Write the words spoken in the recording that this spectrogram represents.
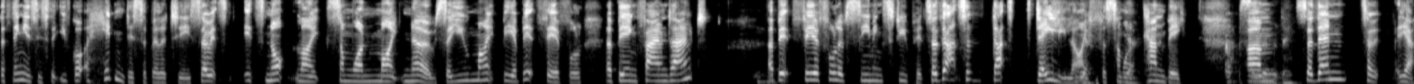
the thing is is that you've got a hidden disability so it's it's not like someone might know so you might be a bit fearful of being found out mm-hmm. a bit fearful of seeming stupid so that's a that's daily life yeah. for someone yeah. can be Absolutely. Um, so then, so yeah,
